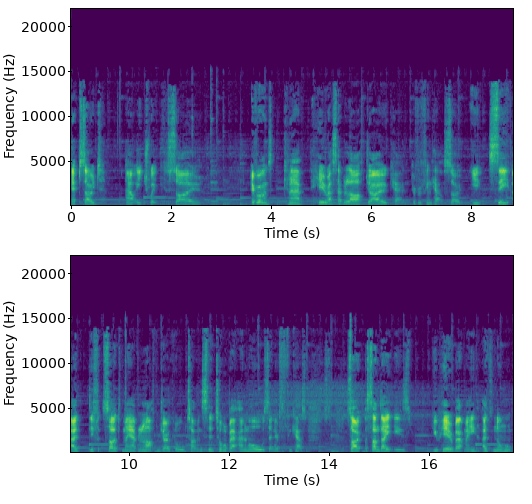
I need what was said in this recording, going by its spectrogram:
episode out each week. So everyone's can have, hear us have a laugh, joke, and everything else. So you see a different side of me having a laugh and joke all the time instead of talking about animals and everything else. So a Sunday is you hear about me as normal.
